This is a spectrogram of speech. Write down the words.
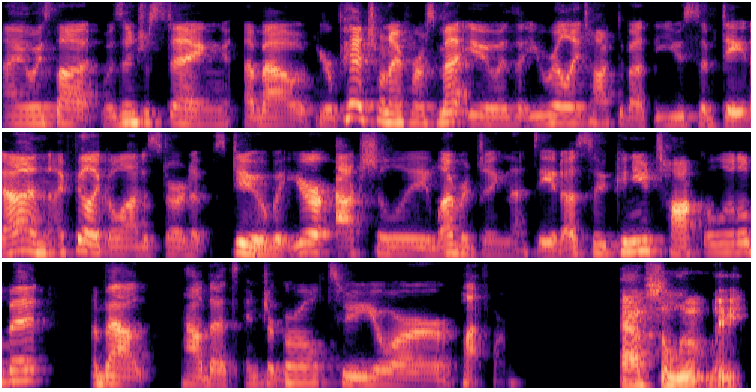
I always thought was interesting about your pitch when I first met you is that you really talked about the use of data. And I feel like a lot of startups do, but you're actually leveraging that data. So can you talk a little bit about how that's integral to your platform? Absolutely.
